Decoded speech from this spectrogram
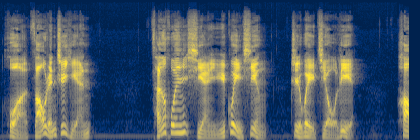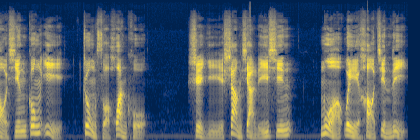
或凿人之眼。岑昏显于贵姓，至为久烈，好兴公义，众所患苦，是以上下离心，莫为好尽力，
